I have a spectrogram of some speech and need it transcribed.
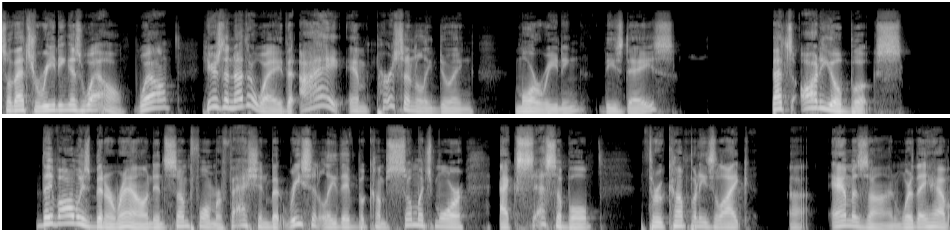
So that's reading as well. Well, here's another way that I am personally doing more reading these days. That's audiobooks. They've always been around in some form or fashion, but recently they've become so much more accessible through companies like uh, Amazon, where they have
